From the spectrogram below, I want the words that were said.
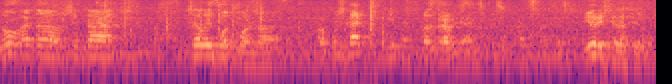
Ну, это всегда целый год можно пропускать и поздравлять. Юрий Серафимович,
